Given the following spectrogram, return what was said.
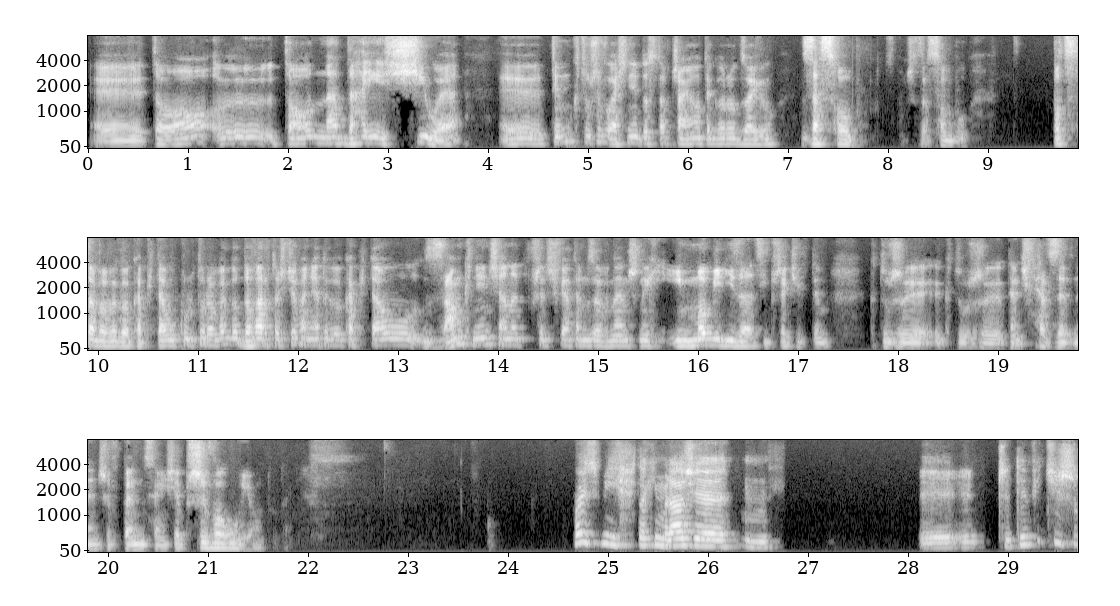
e, to, e, to nadaje siłę e, tym, którzy właśnie dostarczają tego rodzaju zasobu, znaczy zasobu podstawowego kapitału kulturowego, dowartościowania tego kapitału, zamknięcia przed światem zewnętrznym i mobilizacji przeciw tym którzy, którzy ten świat zewnętrzny w pewnym sensie przywołują. Tutaj. Powiedz mi w takim razie, mm, y, y, czy ty widzisz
